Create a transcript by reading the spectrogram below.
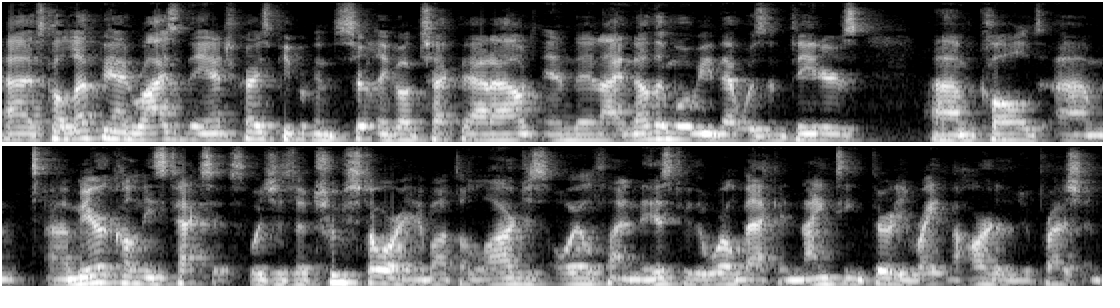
Uh, it's called Left Behind Rise of the Antichrist. People can certainly go check that out. And then another movie that was in theaters um, called um, Miracle in East Texas, which is a true story about the largest oil find in the history of the world back in 1930, right in the heart of the Depression.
